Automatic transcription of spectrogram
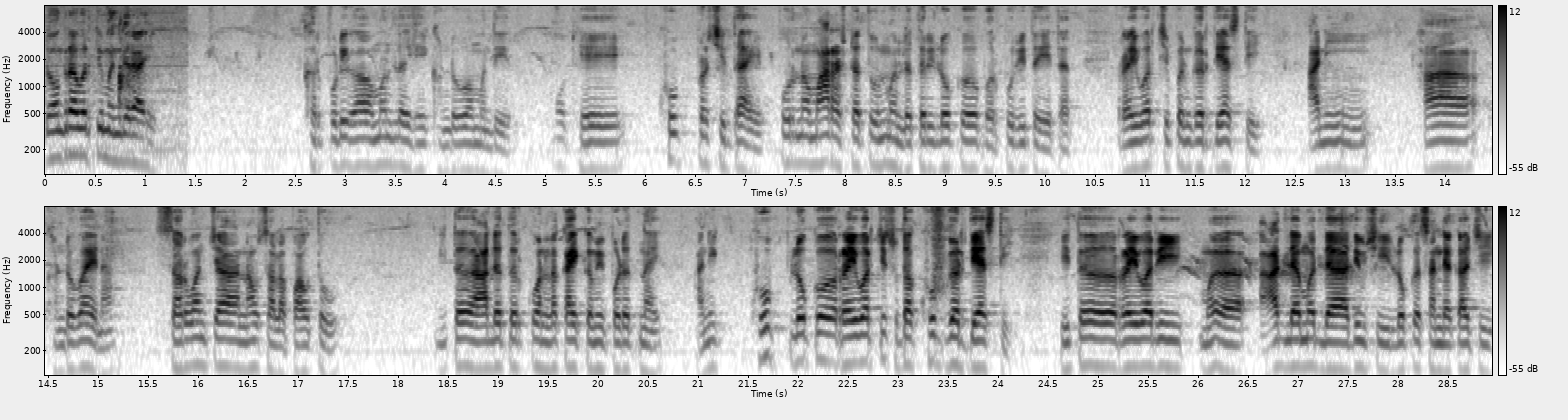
डोंगरावरती मंदिर आहे. खरपुडी गावामधलं हे खंडोबा मंदिर हे खूप प्रसिद्ध आहे. पूर्ण महाराष्ट्रातून म्हणलं तरी लोक भरपूर इथं येतात. रविवारची पण गर्दी असते आणि हा खंडोबा आहे ना सर्वांच्या नवसाला पावतो. इथं आलं तर कोणाला काही कमी पडत नाही. आणि खूप लोक रविवारची सुद्धा खूप गर्दी असते. इथं रविवारी म आदल्यामधल्या दिवशी लोक संध्याकाळची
